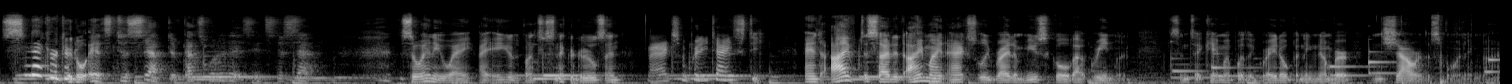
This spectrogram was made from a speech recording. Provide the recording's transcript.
Snickerdoodle, it's deceptive. That's what it is. It's deceptive. So anyway, I ate a bunch of Snickerdoodles and they're actually pretty tasty. And I've decided I might actually write a musical about Greenland since I came up with a great opening number in shower this morning. I,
